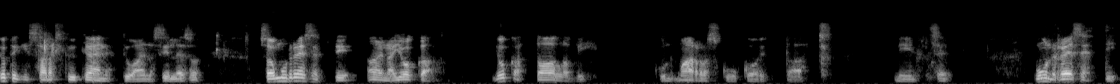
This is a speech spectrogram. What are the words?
jotenkin saada kyllä käännettyä aina silleen. Se on, se on mun resepti aina joka, joka talvi, kun marraskuu koittaa. Niin se mun resepti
